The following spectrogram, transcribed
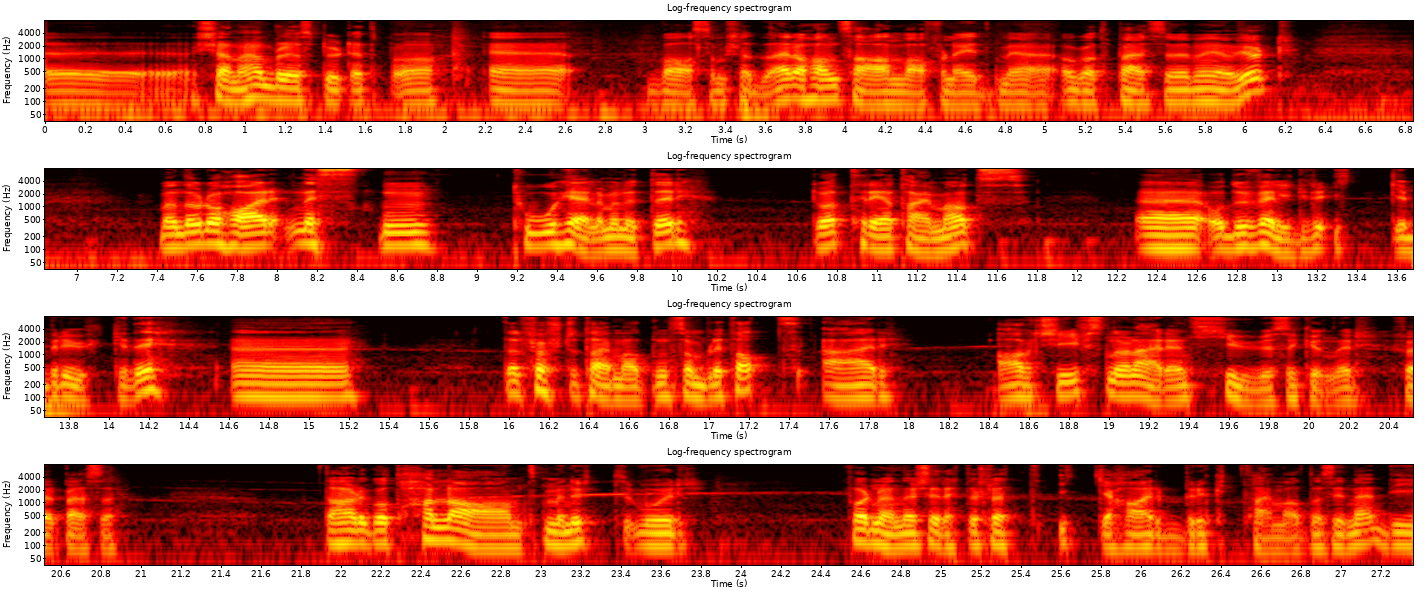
uh, Shanahan ble jo spurt etterpå eh, hva som skjedde der, og han sa han var fornøyd med å gå til pause med uavgjort. Men når du har nesten to hele minutter, du har tre timeouts, eh, og du velger å ikke bruke de eh, Den første timeouten som blir tatt, er av Chiefs når det er igjen 20 sekunder før pause. Da har det gått halvannet minutt hvor Fornøyners rett og slett ikke har brukt timeoutene sine. De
